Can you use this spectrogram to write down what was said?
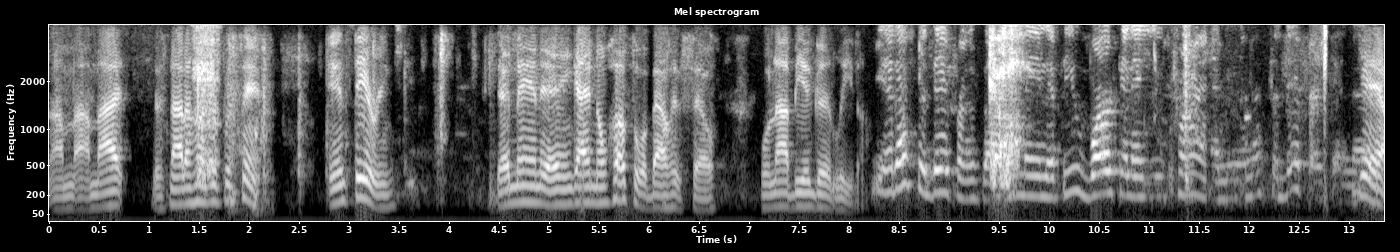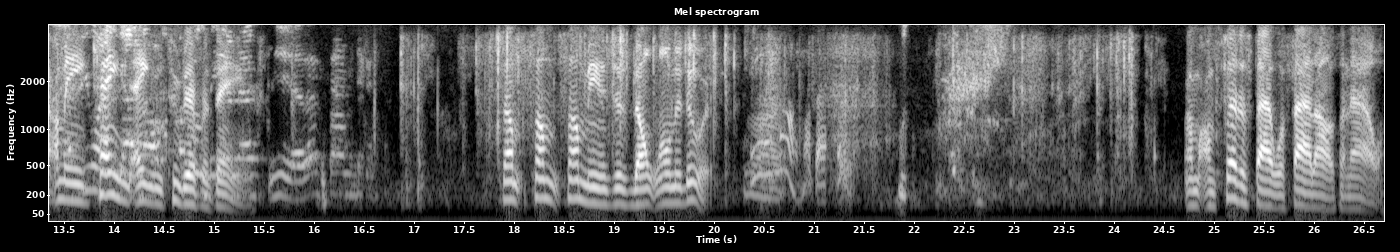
I'm I'm not that's not a hundred percent. In theory, that man that ain't got no hustle about himself will not be a good leader. Yeah, that's the difference, though. I mean, if you working and you trying, then that's the difference. In. Yeah, I mean, you Kane got ain't two different things. that's- Yeah, that's something different. Some some some men just don't want to do it. Oh, no, my bad. I'm I'm satisfied with five dollars an hour.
